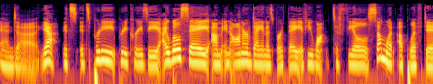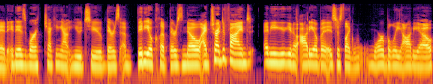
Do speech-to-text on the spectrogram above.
and uh, yeah, it's it's pretty pretty crazy. I will say, um, in honor of Diana's birthday, if you want to feel somewhat uplifted, it is worth checking out YouTube. There's a video clip. There's no. I tried to find any you know audio, but it's just like warbly audio.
